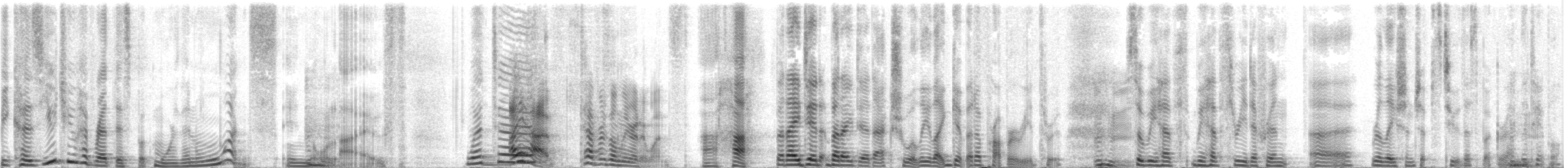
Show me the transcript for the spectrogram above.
Because you two have read this book more than once in your lives. What? Uh, I have. Teffer's only read it once. Aha. but I did, but I did actually like give it a proper read through. So we have we have three different uh, relationships to this book around the table.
